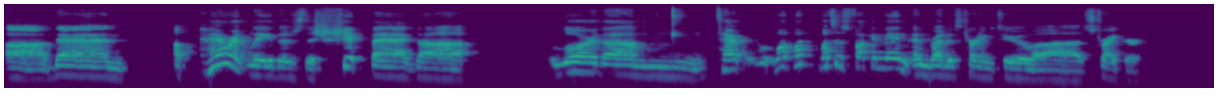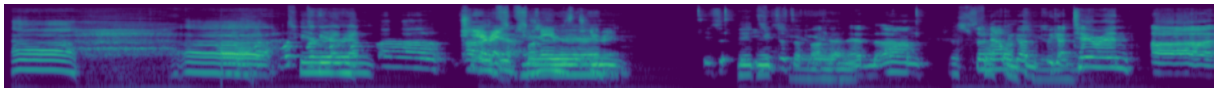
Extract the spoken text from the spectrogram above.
Uh then apparently there's this shitbag uh Lord um Ter- what what what's his fucking name? And Red is turning to uh Striker. Uh, uh, What- what- what- Tyrion. what- uh, Tyrion. uh, His name is Tyrion. Tyrion. He's, he's just a fucker. Tyrion. And um, Just so now we fucking got we got Tyrion. Tyrion, uh,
